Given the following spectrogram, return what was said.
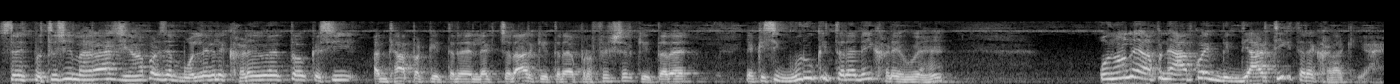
श्री पृथ्वी जी महाराज यहाँ पर जब बोलने के लिए खड़े हुए हैं तो किसी अध्यापक की तरह, लेक्चरार की तरह, प्रोफेसर की तरह, या किसी गुरु की तरह नहीं खड़े हुए हैं। उन्होंने अपने आप को एक विद्यार्थी की तरह खड़ा किया है।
